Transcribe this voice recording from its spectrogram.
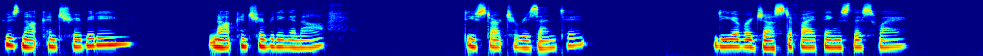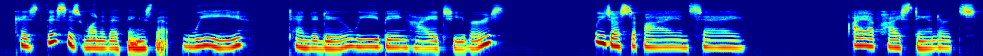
who's not contributing, not contributing enough. Do you start to resent it? Do you ever justify things this way? Because this is one of the things that we tend to do, we being high achievers. We justify and say, I have high standards.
